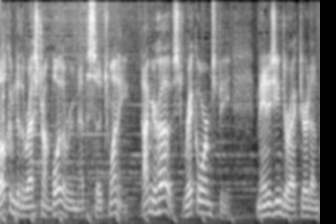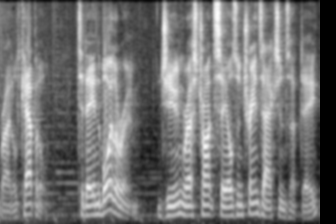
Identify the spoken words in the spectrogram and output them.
Welcome to the Restaurant Boiler Room, episode 20. I'm your host, Rick Ormsby, Managing Director at Unbridled Capital. Today in the Boiler Room, June restaurant sales and transactions update.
